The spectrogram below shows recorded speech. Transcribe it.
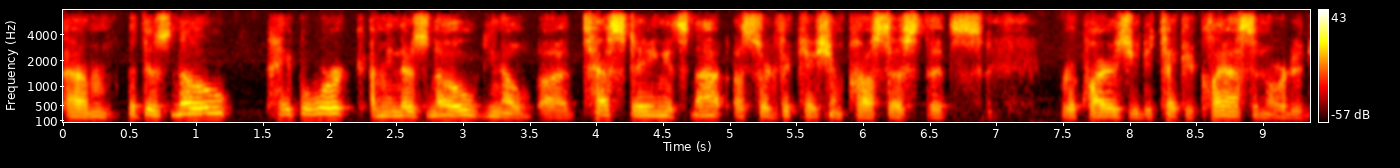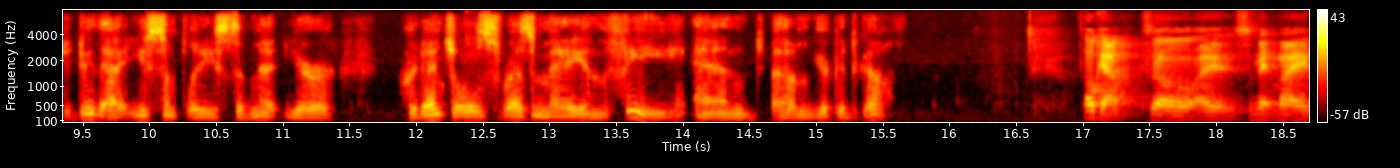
Um, but there's no paperwork. I mean, there's no, you know, uh, testing. It's not a certification process that's requires you to take a class in order to do that. You simply submit your credentials, resume, and the fee, and um, you're good to go. Okay, so I submit my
